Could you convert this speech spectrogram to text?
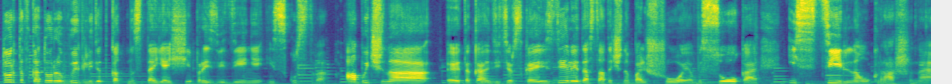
тортов, которые выглядят как настоящие произведения искусства. Обычно это кондитерское изделие достаточно большое, высокое и стильно украшенное.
